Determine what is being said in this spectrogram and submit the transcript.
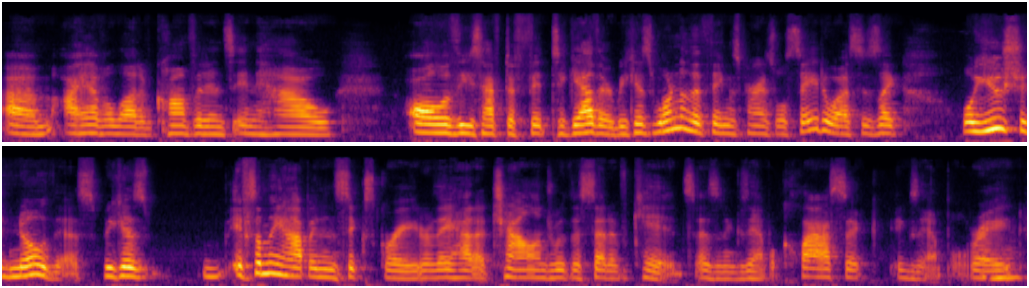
um, I have a lot of confidence in how all of these have to fit together because one of the things parents will say to us is like, well, you should know this because if something happened in sixth grade or they had a challenge with a set of kids, as an example, classic example, right? Mm-hmm.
